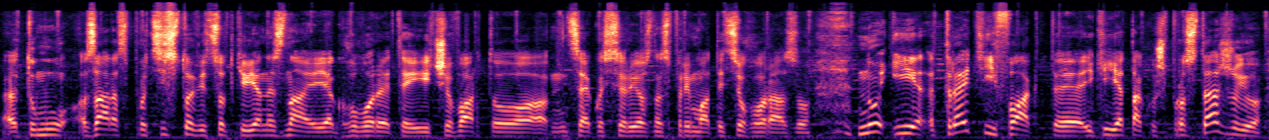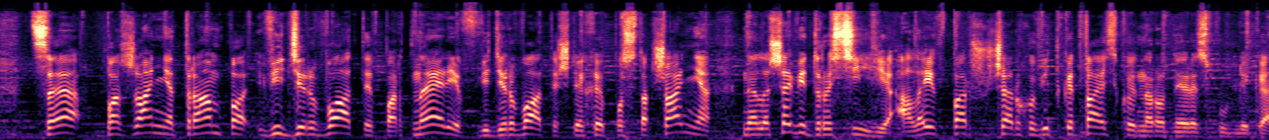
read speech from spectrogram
Е, Тому зараз про ці 100% я не знаю, як говорити і чи варто це якось серйозно сприймати цього разу. Ну і третій факт, е, який я також простежую, це бажання Трампа відірвати партнерів, відірвати шляхи постачання не лише від Росії, але й в першу чергу від Китайської Народної Республіки.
